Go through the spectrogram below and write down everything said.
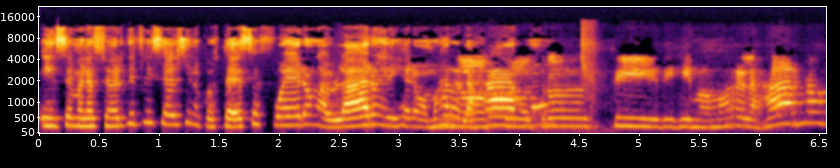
inseminación artificial, sino que ustedes se fueron, hablaron y dijeron, vamos a relajarnos. Nosotros sí, dijimos, vamos a relajarnos.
